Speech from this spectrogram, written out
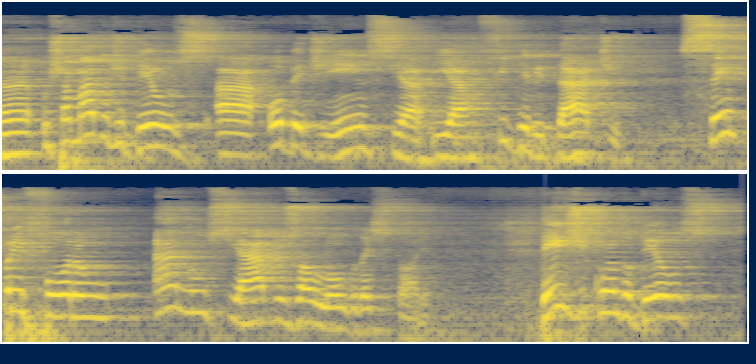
Uh, o chamado de Deus à obediência e à fidelidade sempre foram anunciados ao longo da história. Desde quando Deus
